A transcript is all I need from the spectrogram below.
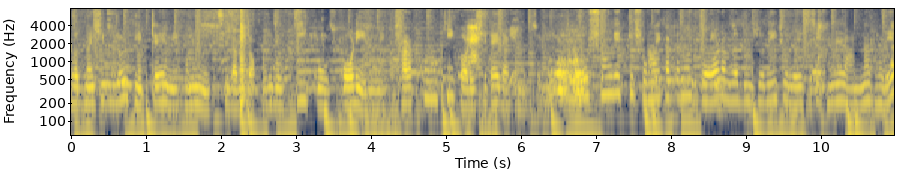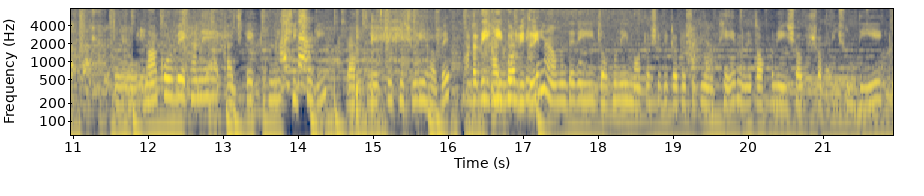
বদমাইশিগুলোর ক্লিপটাই আমি এখানে নিচ্ছিলাম তখন যে ও কী করে মানে সারাক্ষণ ও কী করে সেটাই দেখানোর জন্য। তো ওর সঙ্গে একটু সময় কাটানোর পর আমরা দুজনেই চলে এসেছি এখানে রান্নাঘরে। তো মা করবে এখানে আজকে একটুখানি খিচুড়ি রাত্রে একটু খিচুড়ি হবে। ওটা দিয়ে কি করবি তুই? না আমাদের এই যখন এই মটরশুঁটি টটরশুঁটি ওঠে মানে তখন এই সব সব কিছু দিয়ে একটু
